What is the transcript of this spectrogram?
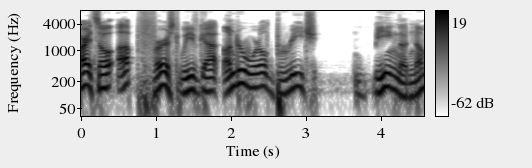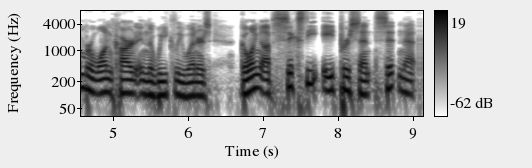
All right, so up first, we've got Underworld Breach being the number one card in the weekly winners, going up 68%, sitting at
